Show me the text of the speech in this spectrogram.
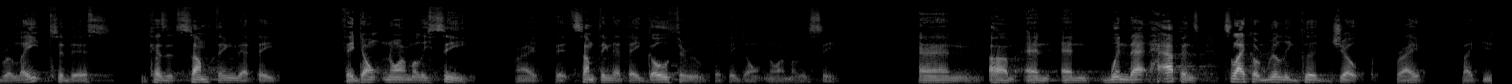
relate to this because it's something that they they don't normally see, right? It's something that they go through that they don't normally see and um, and and when that happens, it's like a really good joke, right? Like you,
